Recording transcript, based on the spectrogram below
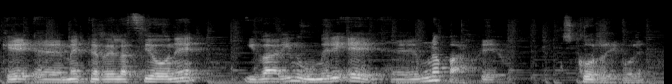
che eh, mette in relazione i vari numeri e eh, una parte scorrevole.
